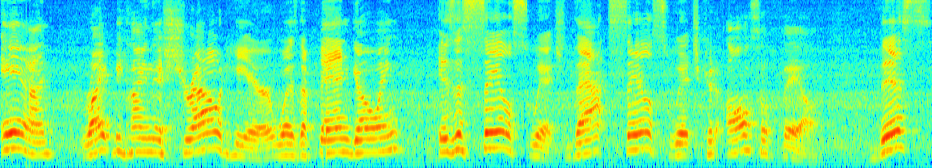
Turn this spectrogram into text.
And right behind this shroud here was the fan going is a sail switch. That sail switch could also fail. This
